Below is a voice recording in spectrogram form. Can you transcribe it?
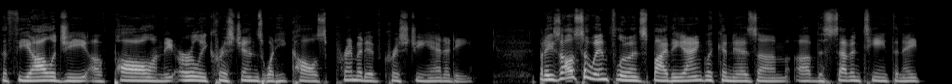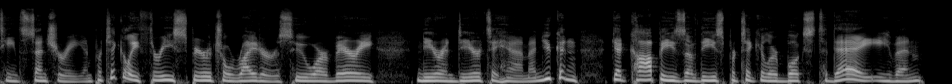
the theology of Paul and the early Christians, what he calls primitive Christianity. But he's also influenced by the Anglicanism of the 17th and 18th century, and particularly three spiritual writers who are very near and dear to him. And you can get copies of these particular books today, even.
